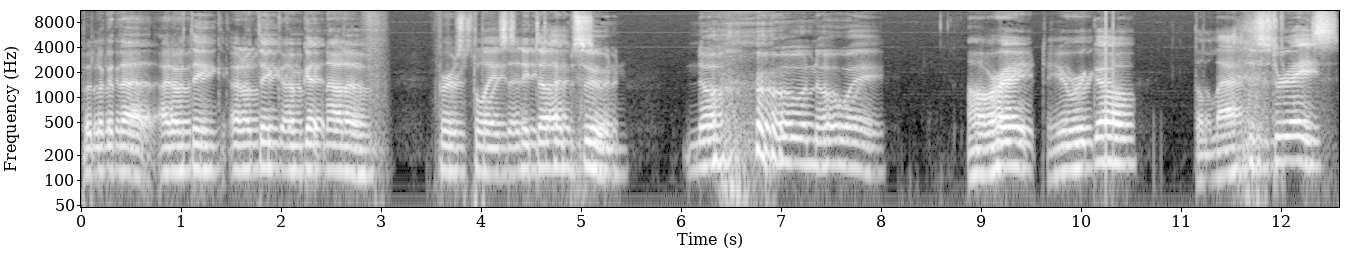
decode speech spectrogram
But look at that. I don't think I don't think I'm getting out of first place anytime soon. No, no way. All right, here we go. The last race.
